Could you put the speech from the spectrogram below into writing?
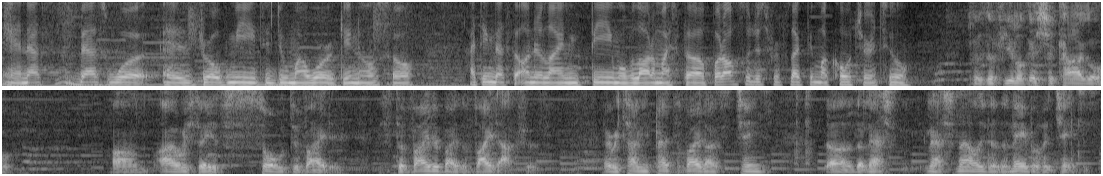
And that's, that's what has drove me to do my work, you know? So I think that's the underlying theme of a lot of my stuff, but also just reflecting my culture too. Because if you look at Chicago, um, I always say it's so divided. It's divided by the viaducts. Every time you pass the viaducts, change uh, the national nationality of the neighborhood changes.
